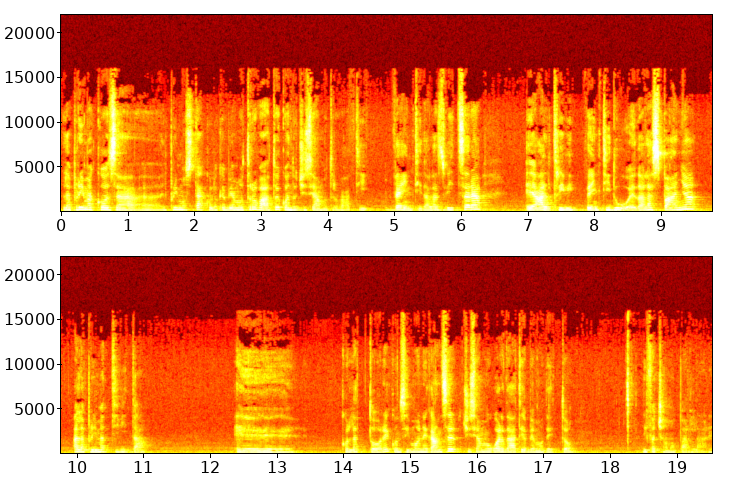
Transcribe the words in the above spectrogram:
la prima cosa, il primo ostacolo che abbiamo trovato è quando ci siamo trovati 20 dalla Svizzera e altri 22 dalla Spagna alla prima attività. E con l'attore, con Simone Ganser, ci siamo guardati e abbiamo detto li facciamo parlare.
